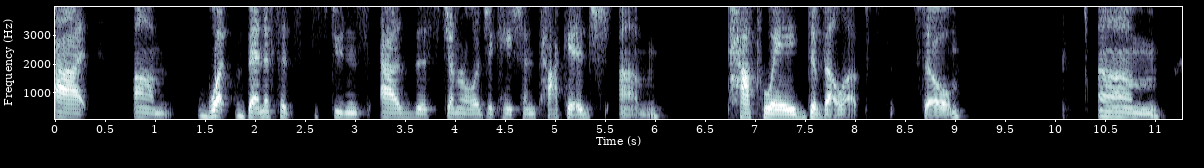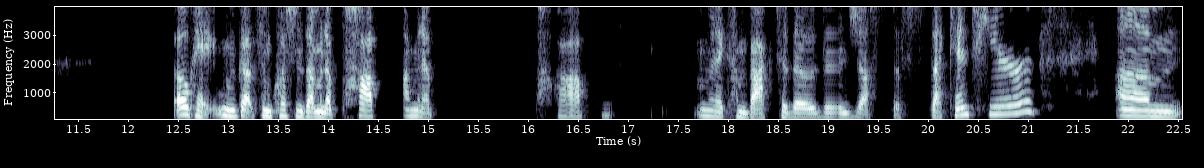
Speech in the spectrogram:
at um, what benefits the students as this general education package um, pathway develops. So, um, okay, we've got some questions. I'm going to pop, I'm going to pop I'm going to come back to those in just a second here. Um,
